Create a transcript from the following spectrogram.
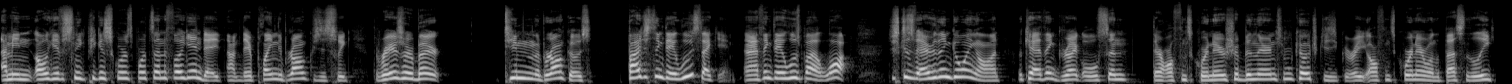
I mean, I'll give a sneak peek in Squared Sports NFL again day. Um, they're playing the Broncos this week. The Raiders are a better team than the Broncos, but I just think they lose that game, and I think they lose by a lot just because of everything going on. Okay, I think Greg Olson their offense coordinator should have been there interim coach because he's a great offense coordinator, one of the best in the league.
